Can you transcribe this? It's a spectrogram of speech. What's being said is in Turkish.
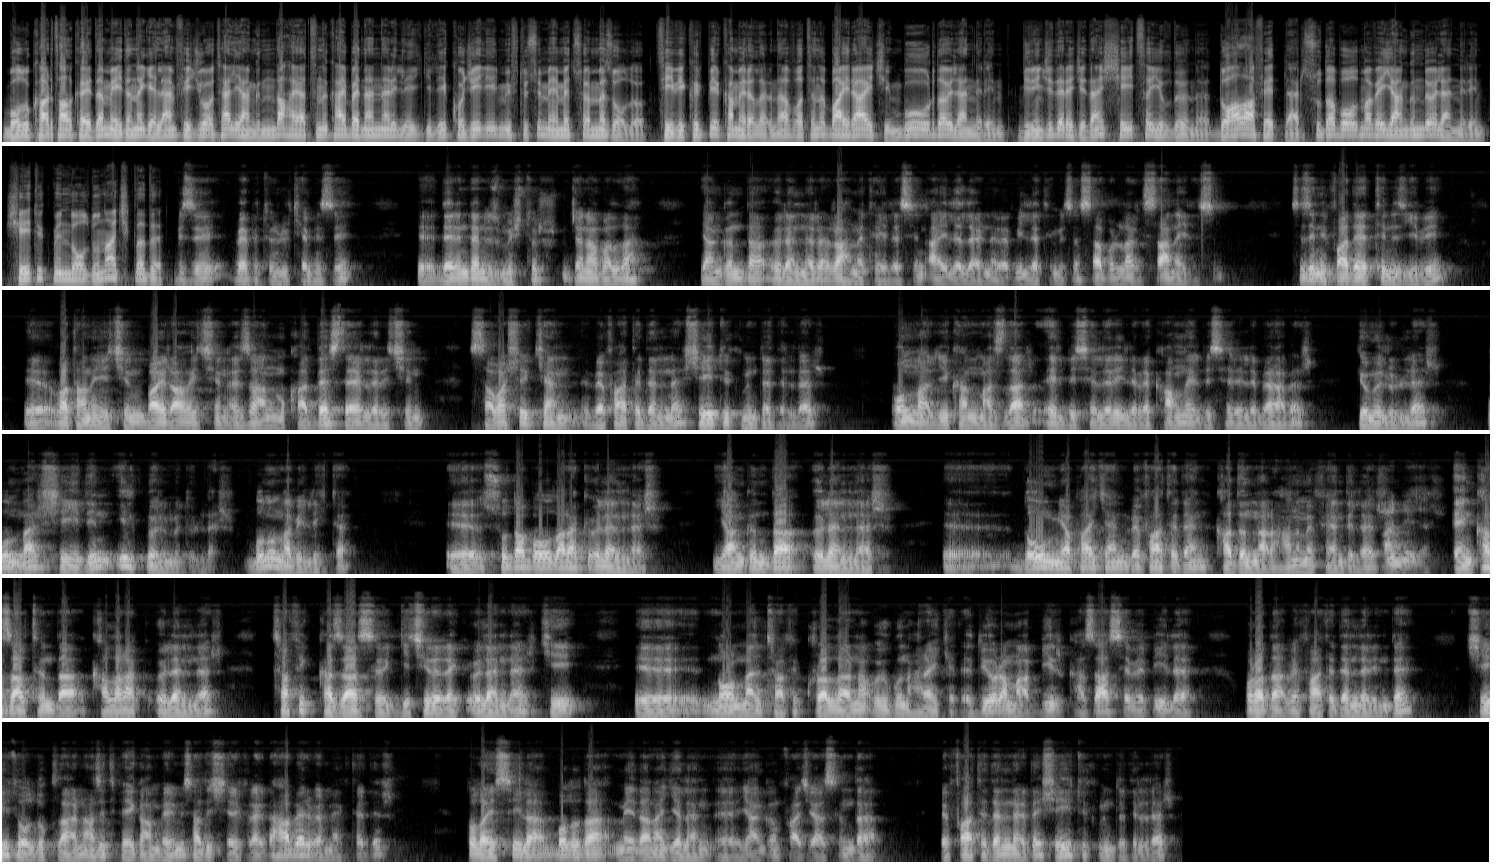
Bolu Kartalkaya'da meydana gelen feci otel yangınında hayatını kaybedenler ile ilgili Kocaeli İl Müftüsü Mehmet Sönmezoğlu, TV41 kameralarına vatanı bayrağı için bu uğurda ölenlerin birinci dereceden şehit sayıldığını, doğal afetler, suda boğulma ve yangında ölenlerin şehit hükmünde olduğunu açıkladı. bizi ve bütün ülkemizi e, derinden üzmüştür. Cenab-ı Allah yangında ölenlere rahmet eylesin, ailelerine ve milletimize sabırlar ihsan eylesin. Sizin ifade ettiğiniz gibi vatanı için, bayrağı için, ezan, mukaddes değerler için savaşırken vefat edenler şehit hükmündedirler. Onlar yıkanmazlar, elbiseleriyle ve kanlı elbiseleriyle beraber gömülürler. Bunlar şehidin ilk bölümüdürler. Bununla birlikte e, suda boğularak ölenler, yangında ölenler, e, doğum yaparken vefat eden kadınlar, hanımefendiler, Anneler. Enkaz altında kalarak ölenler, trafik kazası geçirerek ölenler ki e, normal trafik kurallarına uygun hareket ediyor ama bir kaza sebebiyle orada vefat edenlerin de şehit olduklarını Hazreti Peygamberimiz hadis-i şeriflerde haber vermektedir. Dolayısıyla Bolu'da meydana gelen e, yangın faciasında vefat edenler de şehit hükmündedirler.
